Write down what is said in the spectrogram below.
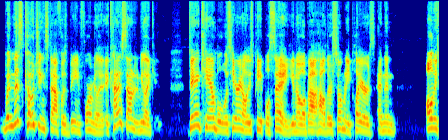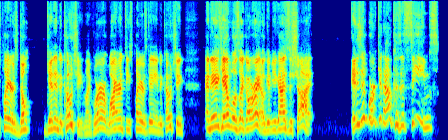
when this coaching staff was being formulated, it kind of sounded to me like Dan Campbell was hearing all these people say, you know, about how there's so many players, and then all these players don't get into coaching. Like, where why aren't these players getting into coaching? And Dan Campbell was like, all right, I'll give you guys a shot. Is it working out? Because it seems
